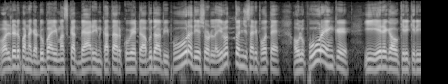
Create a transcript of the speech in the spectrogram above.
ವರ್ಲ್ಡ್ ಪನ್ನಗ Dubai Muscat Bahrain Qatar Kuwait Abu Dhabi ಪೂರ ದೇಶೋಡ್ಲ ಇರತ್ತೊಂಜಿ ಸರಿ ಪೋತೆ ಅವಳು ಪೂರ ಎಂಕ್ ಈ ಏರೆಗಾವು ಕಿರಿಕಿರಿ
